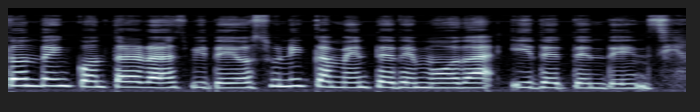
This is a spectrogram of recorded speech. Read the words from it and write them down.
donde encontrarás videos únicamente de moda y de tendencia.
